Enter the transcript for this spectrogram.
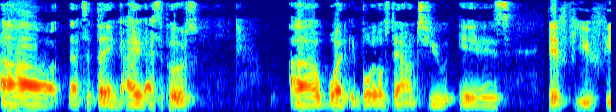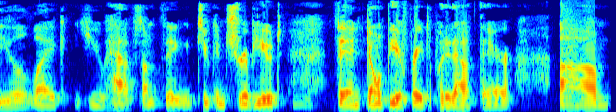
uh, that's the thing. I, I suppose uh, what it boils down to is if you feel like you have something to contribute, uh-huh. then don't be afraid to put it out there. Um,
